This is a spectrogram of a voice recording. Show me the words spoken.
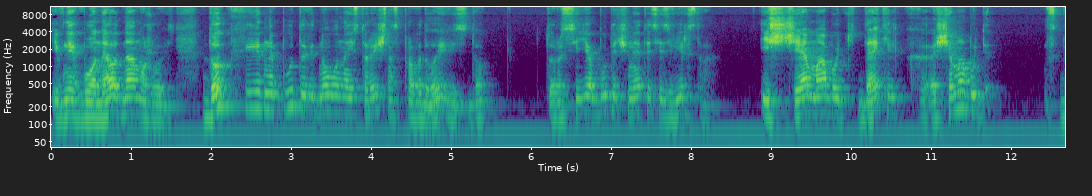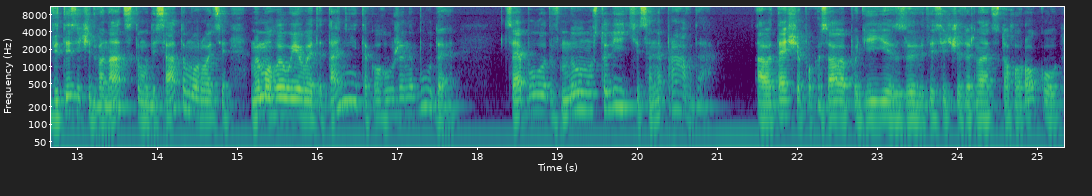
І в них була не одна можливість. Доки не буде відновлена історична справедливість, доки Росія буде чинити ці звірства. І ще, мабуть, декілька, ще, мабуть, в 2012-2010 році ми могли уявити, та ні, такого вже не буде. Це було в минулому столітті, це неправда. Але те, що показали події з 2014 року,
